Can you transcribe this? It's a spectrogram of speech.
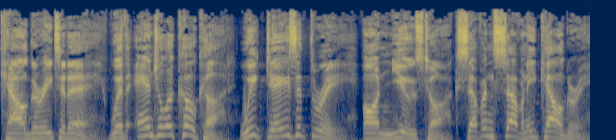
Calgary Today with Angela Kokott, weekdays at 3 on News Talk 770 Calgary.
